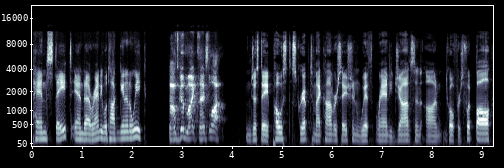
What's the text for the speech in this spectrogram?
Penn State, and uh, Randy, we'll talk again in a week. Sounds good, Mike. Thanks a lot. And just a postscript to my conversation with Randy Johnson on Gophers football.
